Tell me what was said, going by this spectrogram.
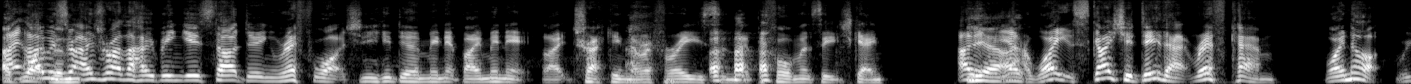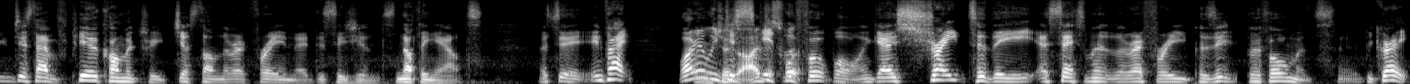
I, I was them- I was rather hoping you'd start doing ref watch and you could do a minute by minute, like tracking the referees and their performance each game. I, Yeah, yeah, I- why Sky should do that. Ref cam. Why not? We can just have pure commentary just on the referee and their decisions, nothing else. That's it. In fact, why don't we Just- skip just the want- football and go straight to the assessment of the referee posi- performance? It'd be great.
